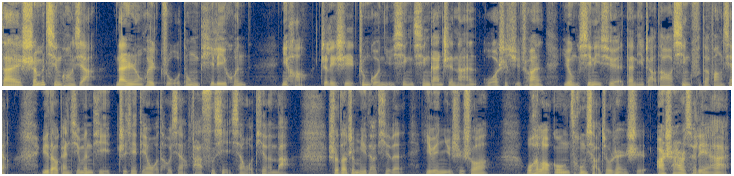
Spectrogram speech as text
在什么情况下男人会主动提离婚？你好，这里是中国女性情感指南，我是许川，用心理学带你找到幸福的方向。遇到感情问题，直接点我头像发私信向我提问吧。收到这么一条提问，一位女士说：“我和老公从小就认识，二十二岁恋爱，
